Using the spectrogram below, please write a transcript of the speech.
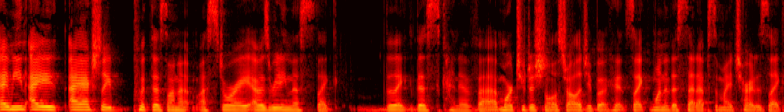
I mean, I I actually put this on a, a story. I was reading this like like this kind of uh, more traditional astrology book. And it's like one of the setups in my chart is like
